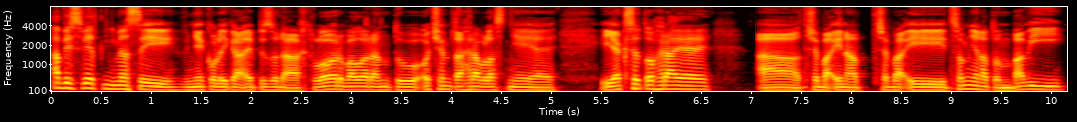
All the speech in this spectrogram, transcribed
a vysvětlíme si v několika epizodách lore Valorantu, o čem ta hra vlastně je, jak se to hraje a třeba i, na, třeba i co mě na tom baví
